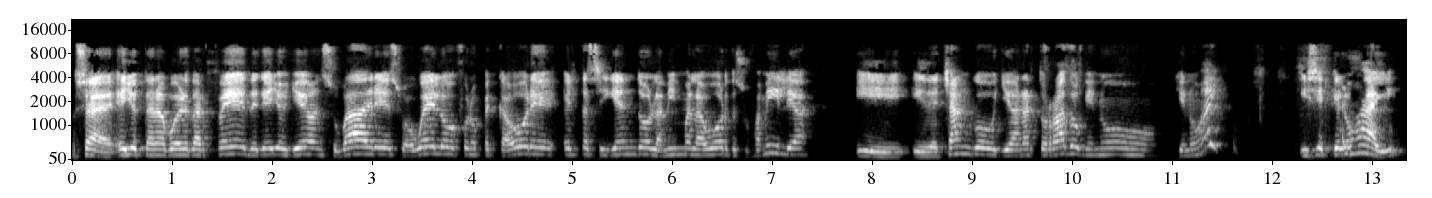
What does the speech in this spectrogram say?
O sea, ellos están a poder dar fe de que ellos llevan su padre, su abuelo, fueron pescadores, él está siguiendo la misma labor de su familia y, de chango llevan harto rato que no, que no hay. Y si es que los hay,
